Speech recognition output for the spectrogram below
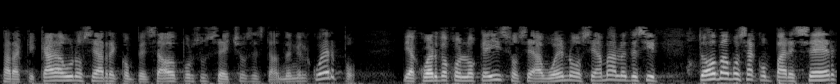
para que cada uno sea recompensado por sus hechos estando en el cuerpo de acuerdo con lo que hizo, sea bueno o sea malo. Es decir, todos vamos a comparecer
